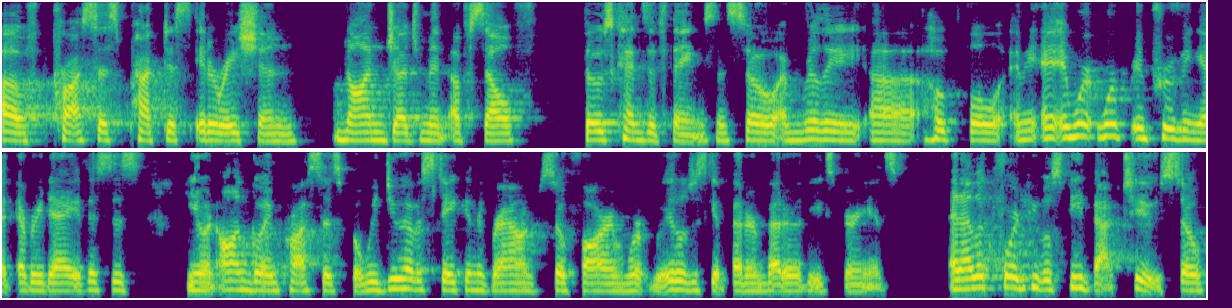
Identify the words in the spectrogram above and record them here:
of process, practice, iteration, non judgment of self, those kinds of things. And so I'm really uh, hopeful. I mean, and we're, we're improving it every day. This is, you know, an ongoing process, but we do have a stake in the ground so far, and it'll just get better and better, the experience. And I look forward to people's feedback too. So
